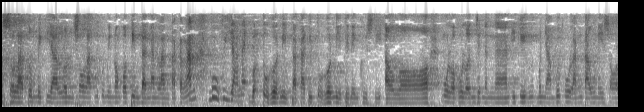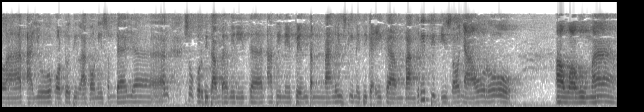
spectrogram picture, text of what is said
as-sholatu mikyalun. Salat iku minangka timbangan lan takeran. Mufiya nek mbok tuhoni bakal dituhoni dening Gusti Allah. Mula kula jenengan iki menyambut ulang taune salat. Ayo padha dilakoni sembayang syukur ditambah wiridan. Atine ben tenang rezekine dikai gampang. Kredit iso nyaur Allahumma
